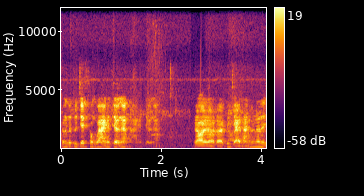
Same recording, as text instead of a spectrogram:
Hướng đó tôi chết không có ai hết trơn á. Rồi rồi rồi cứ chạy thẳng hướng đó đi.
